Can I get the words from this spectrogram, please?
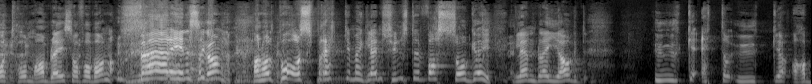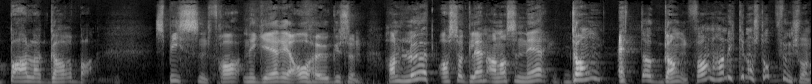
Og Tom han ble så forbanna hver eneste gang. Han holdt på å sprekke, men Glenn syntes det var så gøy. Glenn ble jagd uke etter uke av Bala Garba. Spissen fra Nigeria og Haugesund. Han løp altså Glenn Andersen ned gang etter gang. For han hadde ikke noen stoppfunksjon.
